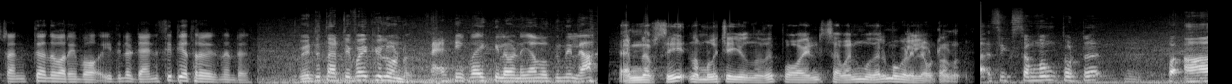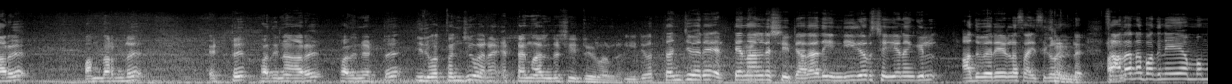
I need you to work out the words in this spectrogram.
സ്ട്രെങ്ത് എന്ന് പറയുമ്പോൾ ഇതിന്റെ ഡെൻസിറ്റി എത്ര വരുന്നുണ്ട്? വെയിറ്റ് തേർട്ടി ഫൈവ് കിലോ ഉണ്ട്. തേർട്ടി ഫൈവ് കിലോ ഉണ്ട് ഞാൻ വെക്കുന്നില്ല. എൻ എഫ് സി നമ്മൾ ചെയ്യുന്നത് പോയിന്റ് സെവൻ മുതൽ മുകളിലോട്ടാണ്. സിക്സ് എം എം തൊട്ട് ആറ് പന്ത്രണ്ട് എട്ട് പതിനാറ് പതിനെട്ട് ഇരുപത്തഞ്ച് വരെ എട്ട് നാലിന്റെ ഷീറ്റുകളുണ്ട്. ഇരുപത്തഞ്ച് വരെ എട്ട് നാലിന്റെ ഷീറ്റ്. അതായത് ഇന്റീരിയർ ചെയ്യണമെങ്കിൽ അതുവരെയുള്ള സൈസുകളുണ്ട് സാധാരണ പതിനേഴ് എം എം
